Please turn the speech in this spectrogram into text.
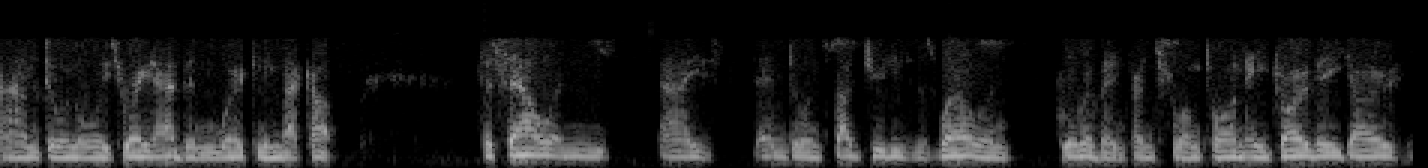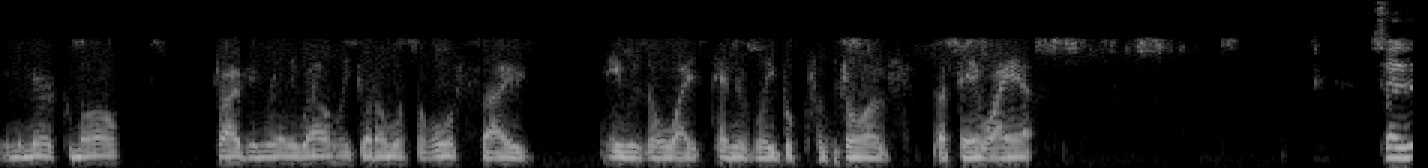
um, doing all his rehab and working him back up for Sal, and uh, he's and doing stud duties as well. And yeah, we've been friends for a long time. He drove Ego in the Miracle Mile, drove him really well. He got on with the horse, so he was always tentatively booked for the drive a fair way out. So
